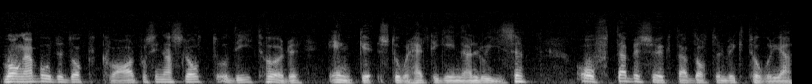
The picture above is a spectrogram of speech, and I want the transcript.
Många bodde dock kvar på sina slott och dit hörde enke storhertiginnan Louise, ofta besökt av dottern Victoria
